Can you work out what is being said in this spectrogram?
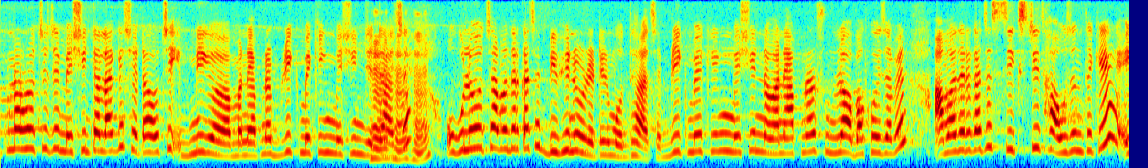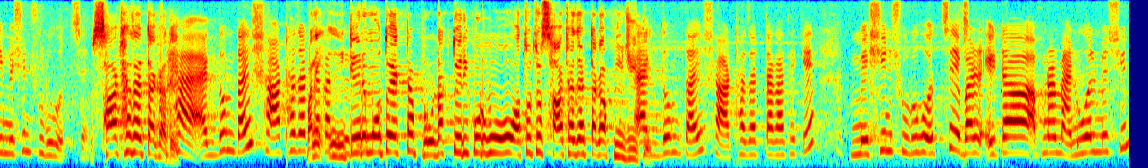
আপনার হচ্ছে যে মেশিনটা লাগে সেটা হচ্ছে মানে আপনার ব্রিক মেকিং মেশিন যেটা আছে ওগুলো হচ্ছে আমাদের কাছে বিভিন্ন রেটের মধ্যে আছে। ব্রিক মেকিং মেশিন মানে আপনারা শুনলে অবাক হয়ে যাবেন আমাদের কাছে সিক্সটি থাউজেন্ড থেকে এই মেশিন শুরু হচ্ছে। ষাট হাজার টাকাতে? হ্যাঁ একদম তাই ষাট হাজার মানে টাকা ইটের মতো একটা প্রোডাক্ট তৈরি করব অথচ ষাট হাজার টাকা পুঁজিতে। একদম তাই ষাট হাজার টাকা থেকে মেশিন শুরু হচ্ছে। এবার এটা আপনার ম্যানুয়াল মেশিন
